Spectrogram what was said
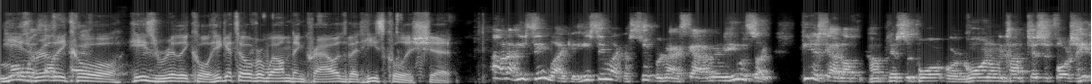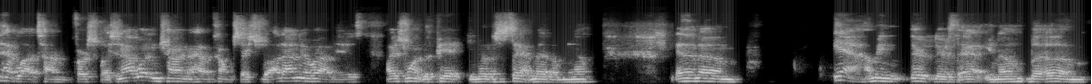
He's really cool. He's really cool. He gets overwhelmed in crowds, but he's cool as shit. Oh no, he seemed like it. He seemed like a super nice guy. I mean, he was like he just got off the competition floor or going on the competition floor, so he didn't have a lot of time in the first place. And I wasn't trying to have a conversation. With him. I, I know how it is. I just wanted to pick, you know, just to say I met him, you know. And then, um, yeah, I mean, there, there's that, you know. But um,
